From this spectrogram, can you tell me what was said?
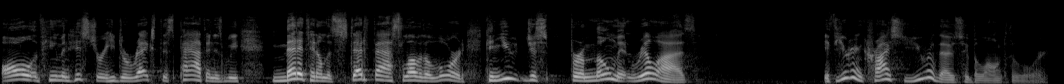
all of human history, he directs this path. And as we meditate on the steadfast love of the Lord, can you just for a moment realize if you're in Christ, you are those who belong to the Lord.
